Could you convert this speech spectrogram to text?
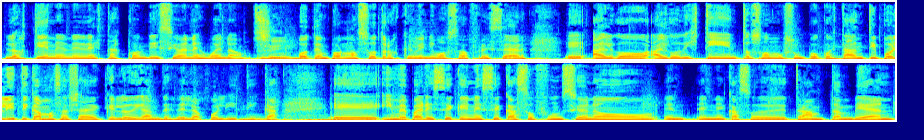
los tienen en estas condiciones, bueno, Sí. voten por nosotros que venimos a ofrecer eh, algo, algo distinto, somos un poco esta antipolítica, más allá de que lo digan desde la política. Eh, y me parece que en ese caso funcionó, en, en el caso de Trump también.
